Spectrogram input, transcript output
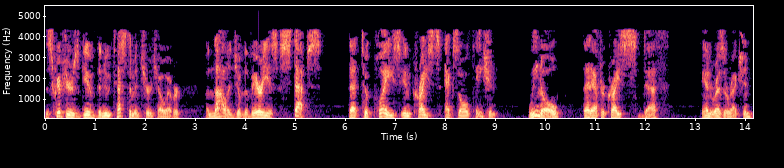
The scriptures give the New Testament church, however, a knowledge of the various steps that took place in Christ's exaltation. We know that after Christ's death and resurrection.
